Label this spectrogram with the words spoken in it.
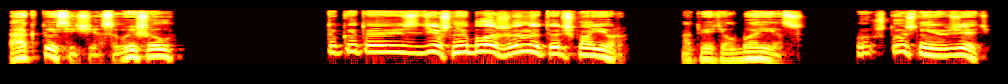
А кто сейчас вышел?» «Так это здешняя блаженная, товарищ майор», — ответил боец. «Что с нее взять?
